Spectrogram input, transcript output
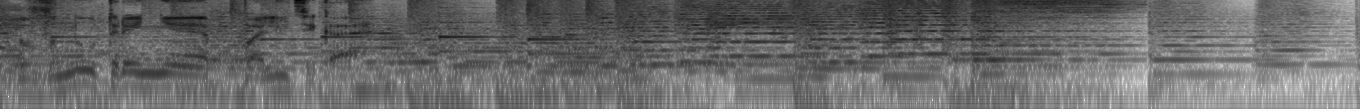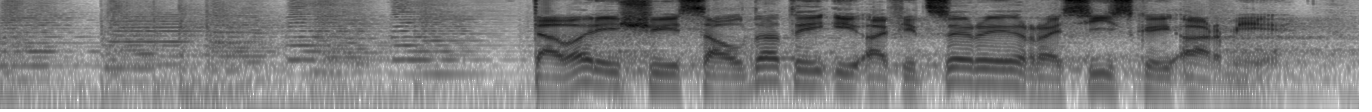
Внутренняя политика. Товарищи солдаты и офицеры российской армии.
